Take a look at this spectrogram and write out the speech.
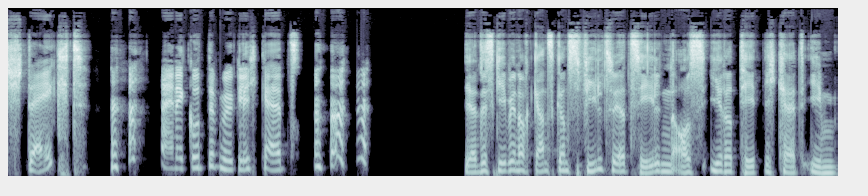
steigt. Eine gute Möglichkeit. Ja, das gebe noch ganz, ganz viel zu erzählen aus Ihrer Tätigkeit im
